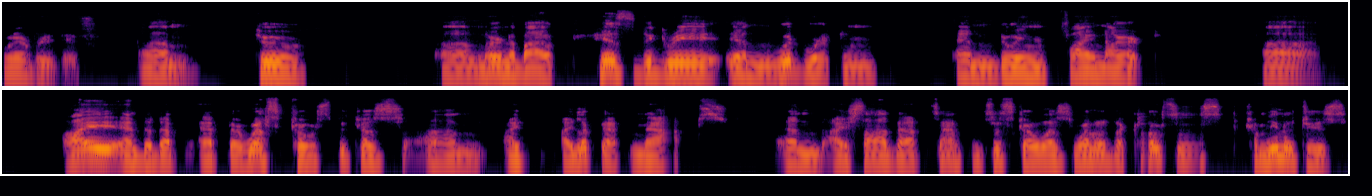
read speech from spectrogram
wherever it is um, to uh, learn about his degree in woodworking and doing fine art. Uh, I ended up at the West Coast because um, I, I looked at maps and I saw that San Francisco was one of the closest communities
